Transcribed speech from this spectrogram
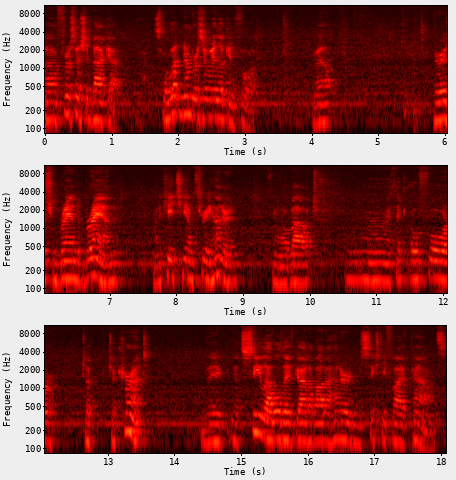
Uh, first I should back up. So what numbers are we looking for? Well, varies from brand to brand. On a KTM 300, from about, uh, I think, 04 to, to current, they, at sea level, they've got about 165 pounds.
